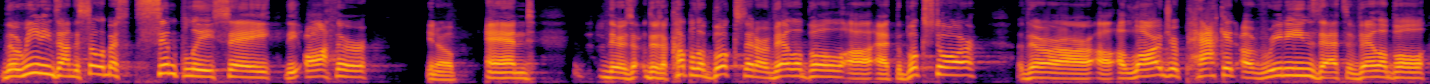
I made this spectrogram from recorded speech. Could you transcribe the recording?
The readings on the syllabus simply say the author, you know, and there's, there's a couple of books that are available uh, at the bookstore. There are a, a, larger packet of readings that's available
